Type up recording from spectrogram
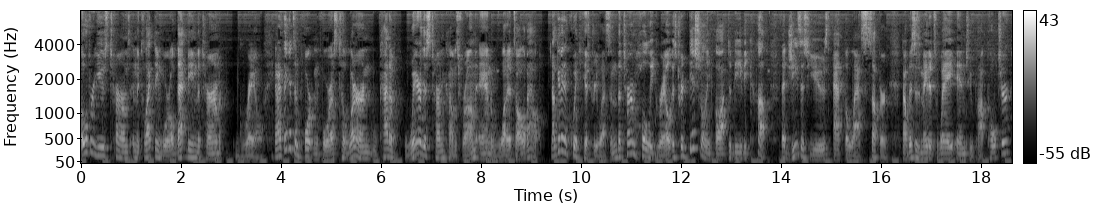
overused terms in the collecting world, that being the term grail. And I think it's important for us to learn kind of where this term comes from and what it's all about. Now, giving a quick history lesson, the term Holy Grail is traditionally thought to be the cup that Jesus used at the Last Supper. Now, this has made its way into pop culture,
